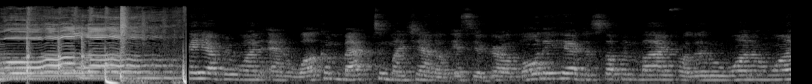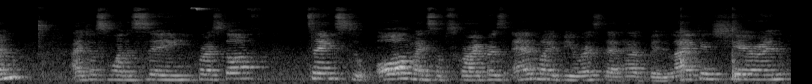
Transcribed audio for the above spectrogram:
more love. Hey everyone and welcome back to my channel. It's your girl Mona here, just stopping by for a little one-on-one. I just want to say first off, thanks to all my subscribers and my viewers that have been liking, sharing,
